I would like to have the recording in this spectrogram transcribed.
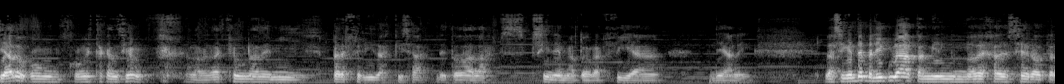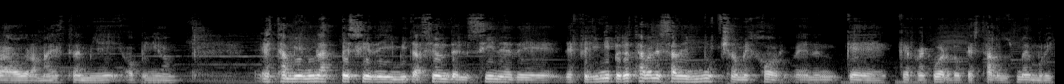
Con, esta canción. La verdad es que es una de mis preferidas quizás de toda la cinematografía de Allen. La siguiente película también no deja de ser otra obra maestra en mi opinión. Es también una especie de imitación del cine de, Fellini, pero esta vez le sale mucho mejor que, recuerdo que Stardust Memory.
